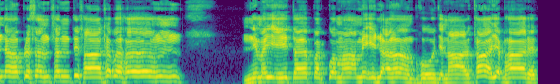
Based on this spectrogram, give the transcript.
न प्रशंसन्ति साधव। निमयेत पक्वमामेन भोजनार्थाय भारत।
